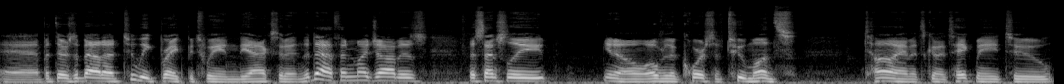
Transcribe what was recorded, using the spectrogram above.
And, but there's about a two week break between the accident and the death, and my job is essentially, you know, over the course of two months, time it's going to take me to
